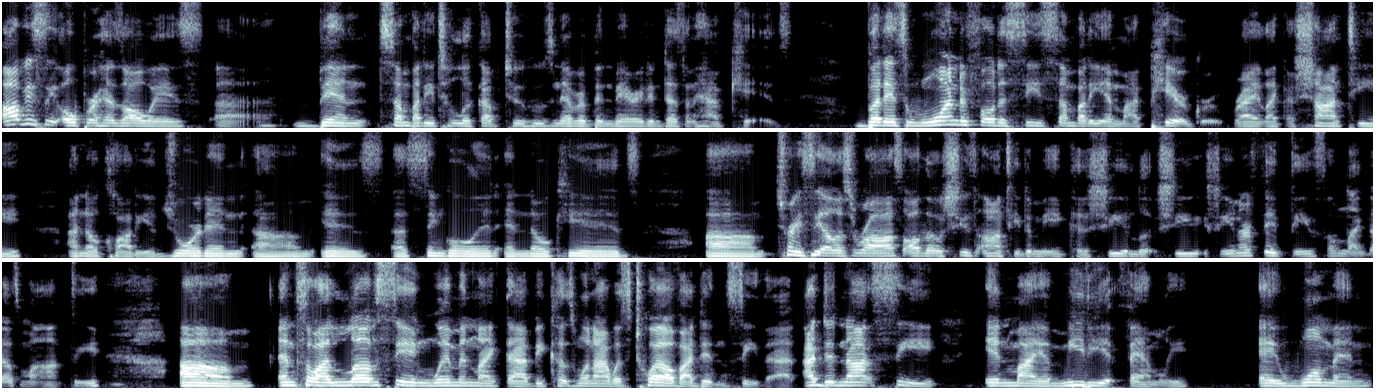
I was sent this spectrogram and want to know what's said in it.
obviously Oprah has always uh, been somebody to look up to who's never been married and doesn't have kids but it's wonderful to see somebody in my peer group, right? Like Ashanti. I know Claudia Jordan um, is a single and, and no kids. Um, Tracee Ellis Ross, although she's auntie to me because she look she she in her fifties, so I'm like that's my auntie. Um, and so I love seeing women like that because when I was 12, I didn't see that. I did not see in my immediate family a woman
